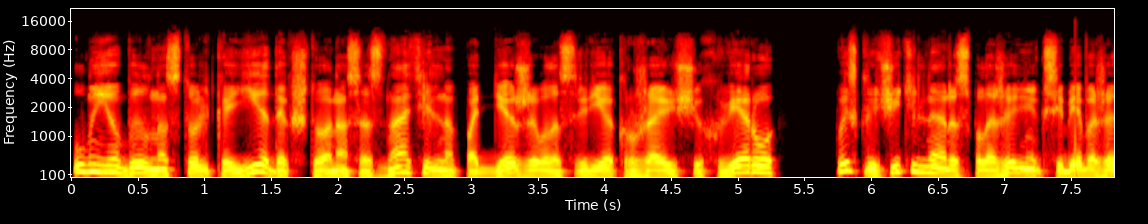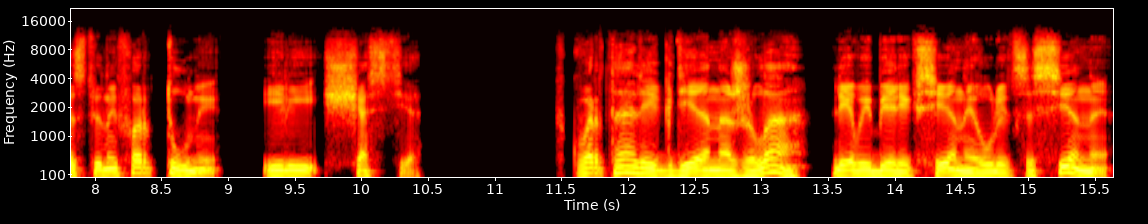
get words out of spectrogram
Ум ее был настолько едок, что она сознательно поддерживала среди окружающих веру в исключительное расположение к себе божественной фортуны или счастья. В квартале, где она жила, левый берег Сены, улица Сены,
